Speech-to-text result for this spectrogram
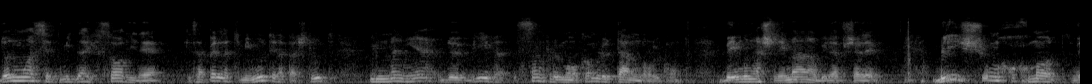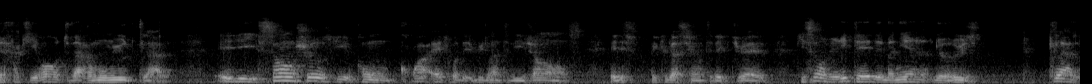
Donne-moi cette mida extraordinaire qui s'appelle la tmimut et la pashtut, une manière de vivre simplement comme le tam dans le conte. Be'emuna shlema ou shalem. Bli shum chochmot vechakirot klal. Et il dit sans choses qu'on croit être au début de l'intelligence et des spéculations intellectuelles, qui sont en vérité des manières de ruse. Klal,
